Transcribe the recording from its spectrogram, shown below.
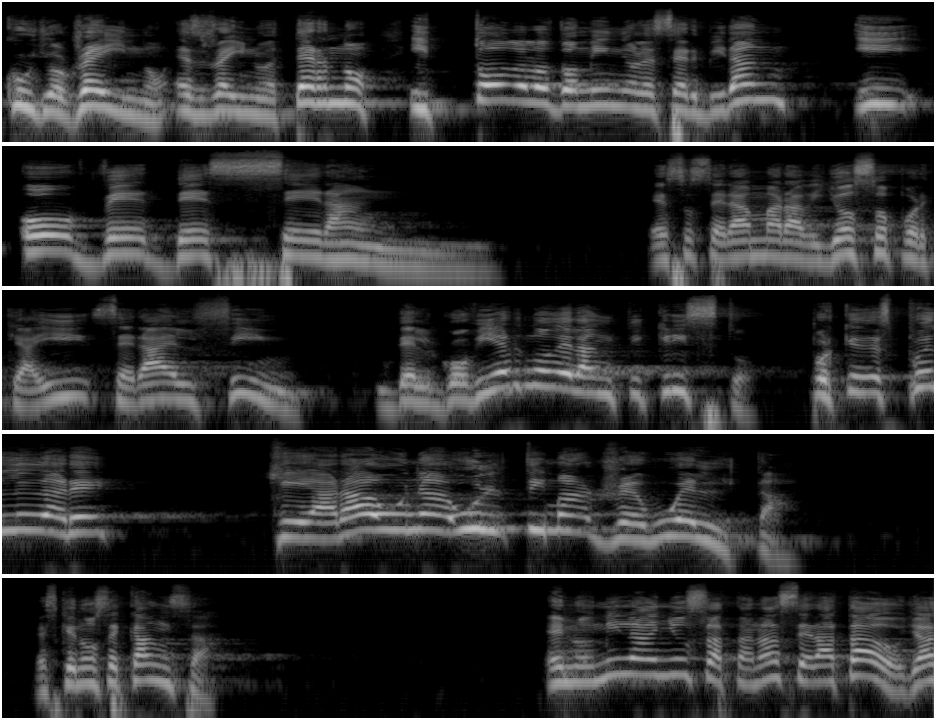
cuyo reino es reino eterno y todos los dominios le servirán y obedecerán. Eso será maravilloso porque ahí será el fin del gobierno del anticristo, porque después le daré que hará una última revuelta. Es que no se cansa. En los mil años Satanás será atado. Ya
